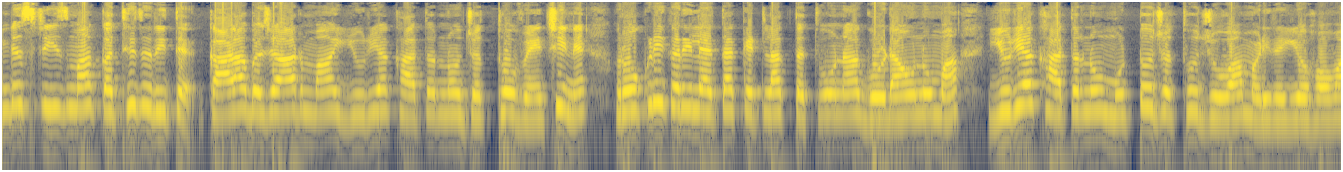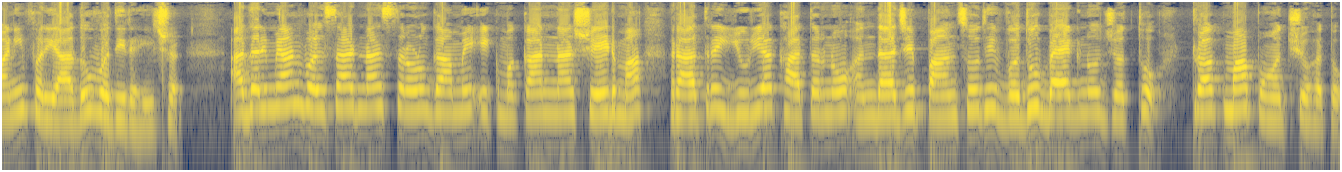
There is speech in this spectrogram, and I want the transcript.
ઇન્ડસ્ટ્રીઝમાં કથિત રીતે કાળા બજારમાં યુરિયા ખાતરનો જથ્થો વેચીને રોકડી કરી લેતા કેટલાક તત્વોના ગોડાઉનોમાં યુરિયા ખાતરનો મોટો જથ્થો જોવા મળી રહ્યો હોવાની ફરિયાદો વધી રહી છે. આ દરમિયાન વલસાડના સરણ ગામે એક મકાનના શેડમાં રાત્રે યુરિયા ખાતરનો અંદાજે પાંચસોથી વધુ બેગનો જથ્થો ટ્રકમાં પહોંચ્યો હતો.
